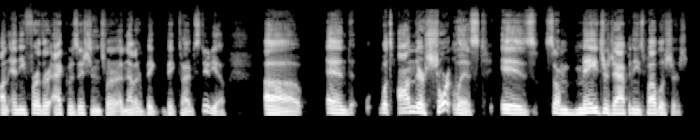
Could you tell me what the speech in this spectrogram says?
on any further acquisitions for another big big time studio uh and what's on their short list is some major japanese publishers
